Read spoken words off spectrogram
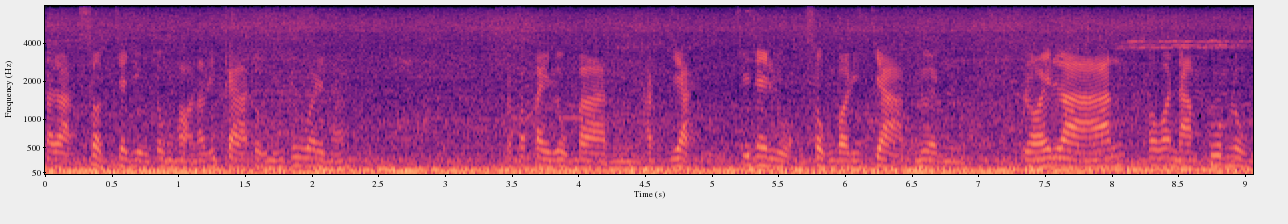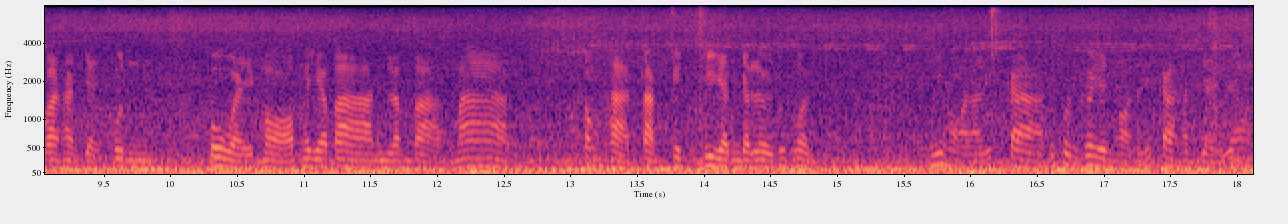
ตลาดสดจะอยู่ตรงหอนาฬิกาตรงนี้ด้วยนะ แล้วก็ไปโรงพยาบาลหัดใหญ่ที่ในหลวงทรงบริจาคเงินร้อยล้าน เพราะว่าน้ำท่วมโรงพยาบาลหัดใหญ่คนป่วยหมอพยาบาลลำบากมาก ต้องผ่าตัดจุดเทียนกันเลยทุกคน นี่หอนาฬิกาทุกคนเคยเห็นหอนาฬิกาหัดใหญ่ย่าง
